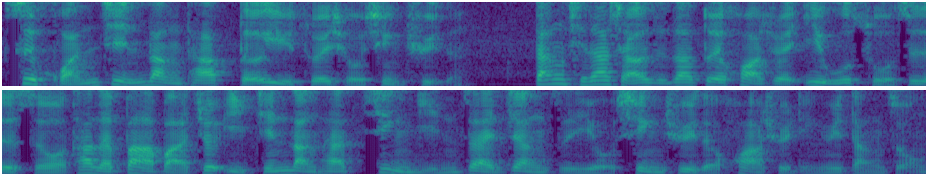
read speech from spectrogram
是环境让他得以追求兴趣的。当其他小孩子在对化学一无所知的时候，他的爸爸就已经让他浸淫在这样子有兴趣的化学领域当中。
